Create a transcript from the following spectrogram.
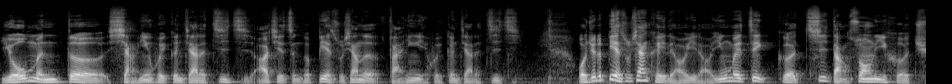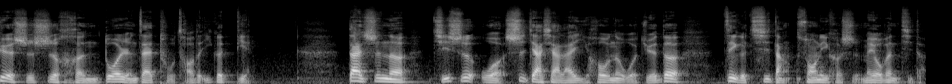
油门的响应会更加的积极，而且整个变速箱的反应也会更加的积极。我觉得变速箱可以聊一聊，因为这个七档双离合确实是很多人在吐槽的一个点。但是呢，其实我试驾下来以后呢，我觉得这个七档双离合是没有问题的。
